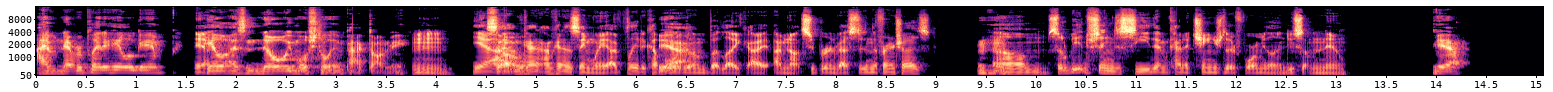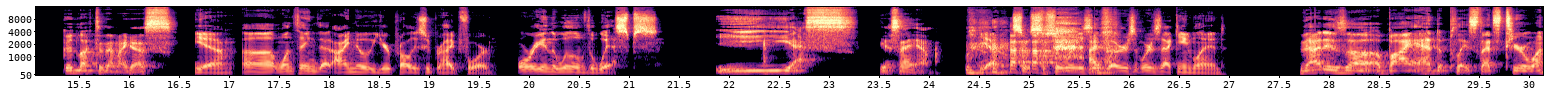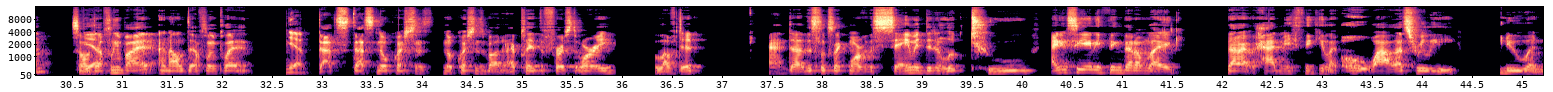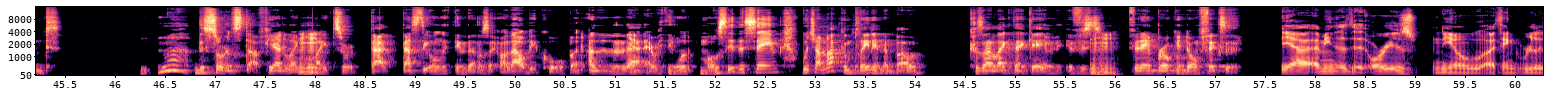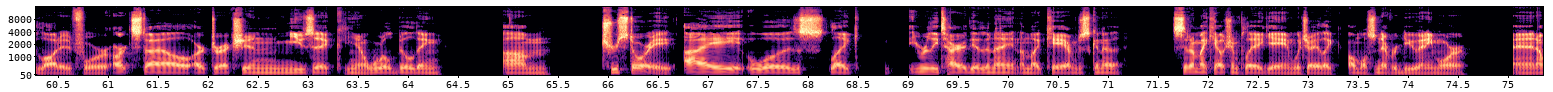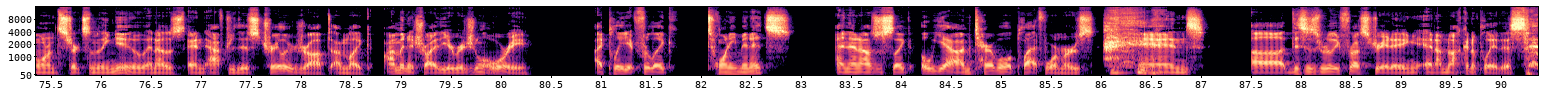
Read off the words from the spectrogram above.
I've never played a Halo game. Yeah. Halo has no emotional impact on me. hmm Yeah, So- I'm kind of, I'm kind of the same way. I've played a couple Yeah. of them, but like I, I'm not super invested in the franchise. Mhm. Um, so it'll be interesting to see them kind of change their formula and do something new. yeah. Good luck to them, I guess. Yeah. Uh, one thing that I know you're probably super hyped for: Ori and the Will of the Wisps. Yes. Yes, I am. Yeah. So, so, so where does it? I- Where, is, where does that game land? that is uh, a buy and a play. So that's tier one. So I'll Yeah. definitely buy it and I'll definitely play it. Yeah. That's that's no questions no questions about it. I played the first Ori, loved it, and uh, this looks like more of the same. It didn't look too. I didn't see anything that I'm like that had me thinking like, oh wow, that's really new and the sword stuff. He had like Mhm. a light sword. That that's the only thing that I was like, oh, that would be cool. But other than that, Yeah. everything looked mostly the same, which I'm not complaining about because I like that game. If it's, Mhm. if it ain't broken, don't fix it. Yeah, I mean, the, Ori is, you know, I think really lauded for art style, art direction, music, you know, world building. Um, true story. I was like really tired the other night, and I'm like, okay, I'm just gonna sit on my couch and play a game, which I like almost never do anymore. And I wanted to start something new, and I was, and after this trailer dropped, I'm like, I'm gonna try the original Ori. I played it for like 20 minutes, and then I was just like, oh yeah, I'm terrible at platformers and uh, this is really frustrating and I'm not going to play this. oh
